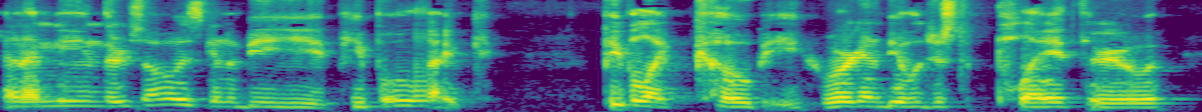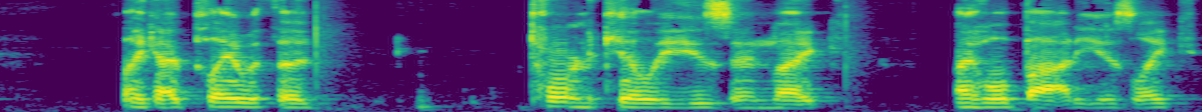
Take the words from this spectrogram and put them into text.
and I mean, there's always going to be people like people like Kobe who are going to be able just to play through. Like I play with a torn Achilles, and like my whole body is like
